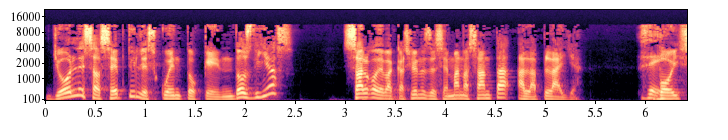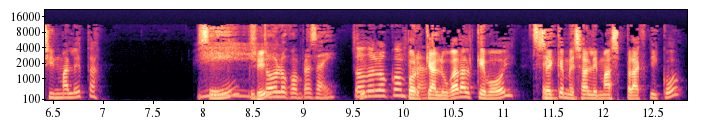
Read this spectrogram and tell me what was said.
yo les acepto y les cuento que en dos días salgo de vacaciones de Semana Santa a la playa. Sí. Voy sin maleta. Sí, y Sí. todo lo compras ahí. Todo lo compras. Porque al lugar al que voy, Sí. sé que me sale más práctico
